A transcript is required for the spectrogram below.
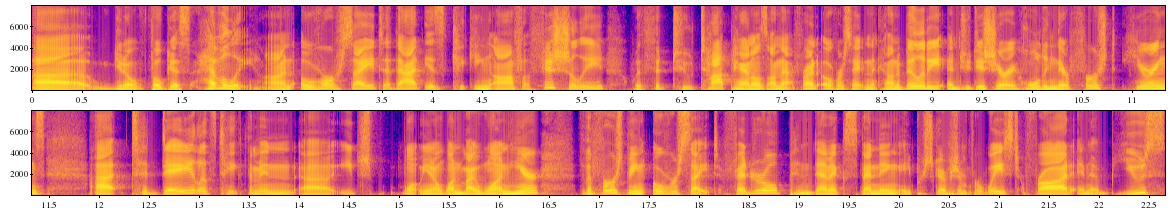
uh, you know, focus heavily on oversight. That is kicking off officially with the two top panels on that front, oversight and accountability, and judiciary holding their first hearings. Uh, today, let's take them in uh, each you know, one by one here. The first being oversight, federal pandemic spending, a prescription for waste, fraud, and abuse.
